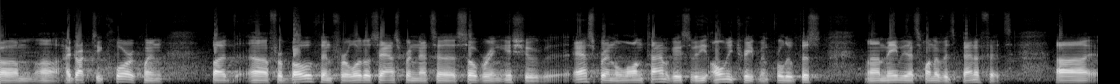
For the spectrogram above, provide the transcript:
um, uh, hydroxychloroquine, but uh, for both and for low-dose aspirin, that's a sobering issue. Aspirin, a long time ago, used to be the only treatment for lupus. Uh, maybe that's one of its benefits. Uh,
